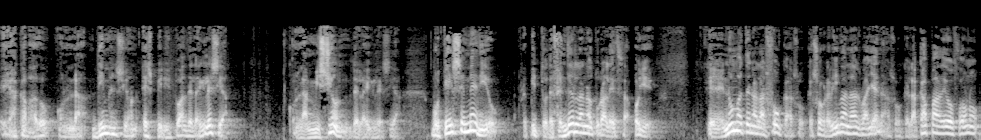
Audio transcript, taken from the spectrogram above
he acabado con la dimensión espiritual de la Iglesia, con la misión de la Iglesia. Porque ese medio, repito, defender la naturaleza, oye, que no maten a las focas o que sobrevivan las ballenas o que la capa de ozono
